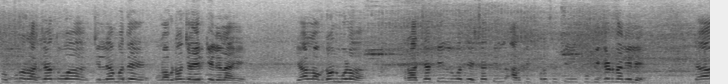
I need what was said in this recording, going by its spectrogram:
संपूर्ण राज्यात व जिल्ह्यामध्ये लॉकडाऊन जाहीर केलेला आहे. या लॉकडाऊनमुळं राज्यातील व देशातील आर्थिक परिस्थिती खूप बिकट झालेली आहे. त्या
